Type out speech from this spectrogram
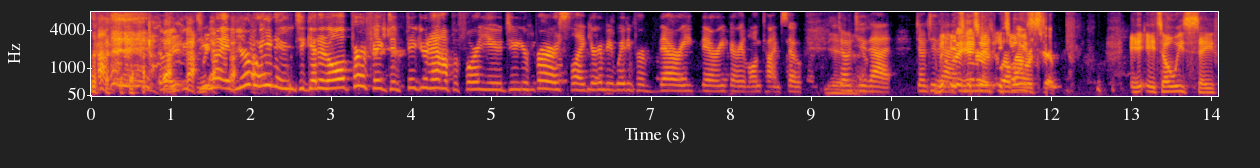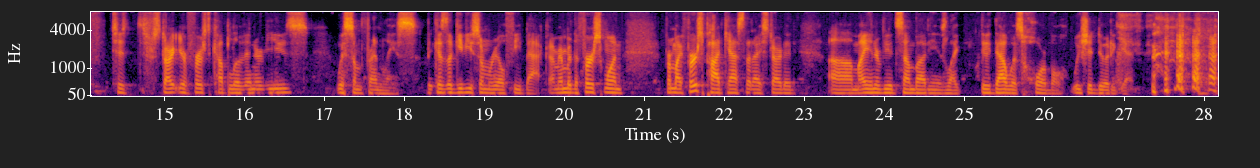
like, We- do we- not- if you're waiting to get it all perfect and figured out before you do your first, like you're going to be waiting for a very, very, very long time. So don't do that. Don't do that. It's, it's- it's- it's always, it- it's always safe to start your first couple of interviews with some friendlies because they'll give you some real feedback. I remember the first one from my first podcast that I started. Um, I interviewed somebody and was like, dude, that was horrible. We should do it again.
